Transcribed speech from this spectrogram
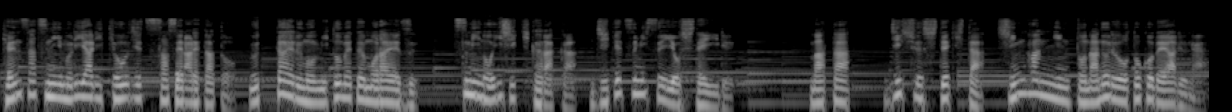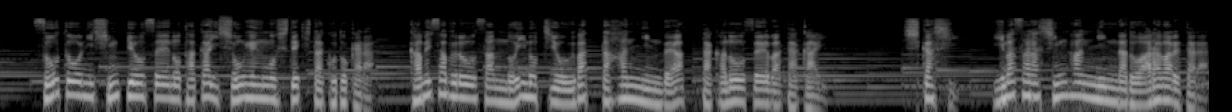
検察に無理やり供述させられたと訴えるも認めてもらえず罪の意識からか自決未遂をしている。また自首してきた真犯人と名乗る男であるが相当に信憑性の高い証言をしてきたことから亀三郎さんの命を奪った犯人であった可能性は高い。しかし今さら真犯人など現れたら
